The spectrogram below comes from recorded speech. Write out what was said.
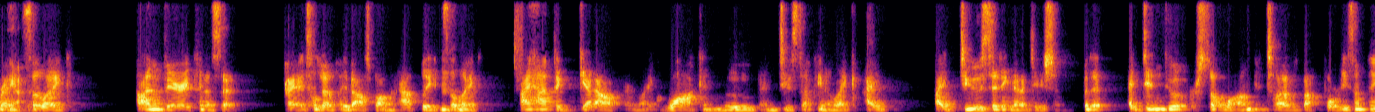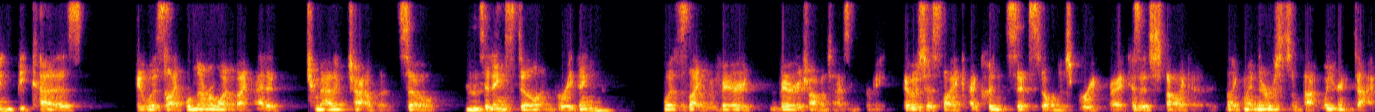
Right. Yeah. So like I'm very kinesthetic. Right. I told you I play basketball, I'm an athlete. Mm-hmm. So like I have to get out and like walk and move and do stuff. You know, like I I do sitting meditation, but it, I didn't do it for so long until I was about 40 something because it was like, well, number one, I had a traumatic childhood. So mm-hmm. sitting still and breathing was like very, very traumatizing for me. It was just like I couldn't sit still and just breathe, right? Because it just felt like a, like my nervous system thought, well, you're gonna die.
